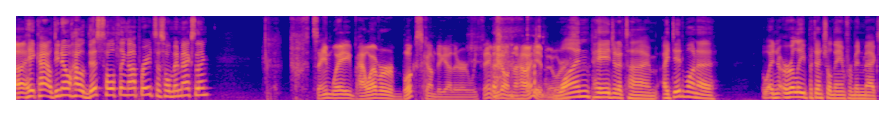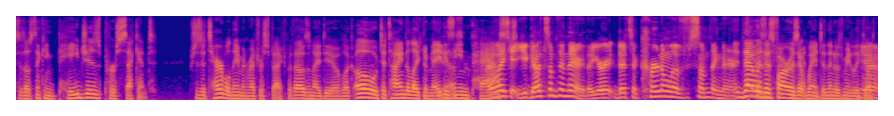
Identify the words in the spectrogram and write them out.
Uh, hey, Kyle, do you know how this whole thing operates? This whole MinnMax thing? Same way, however, books come together. We think we don't know how any of it works. One page at a time. I did want to. An early potential name for MinnMax is I was thinking pages per second, which is a terrible name in retrospect, but that was an idea of like, oh, to tie into like the PPS? magazine past. I like it. You got something there. That you're that's a kernel of something there. That was as far as it went, and then it was immediately killed. Yeah.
